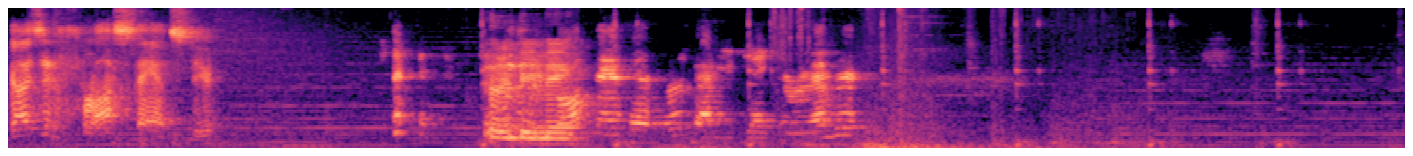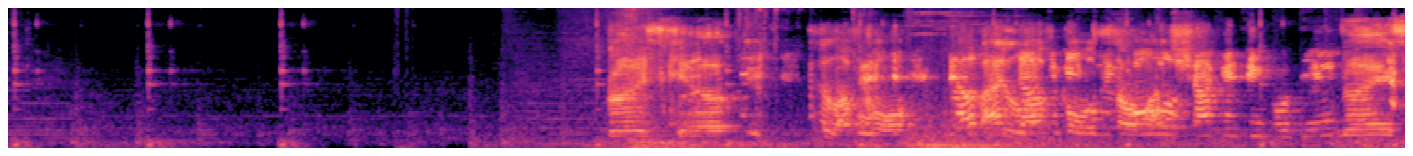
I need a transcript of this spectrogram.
Guys in frost stance, dude. Couldn't be me. Lost hands that first time you yanked it, remember? Nice kill. I love Cole. I love Cole so much. Chunking people, dude. Nice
